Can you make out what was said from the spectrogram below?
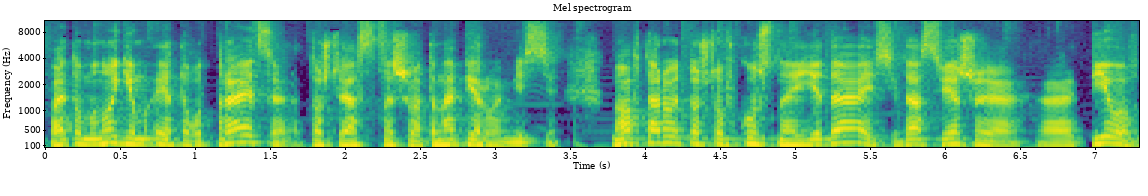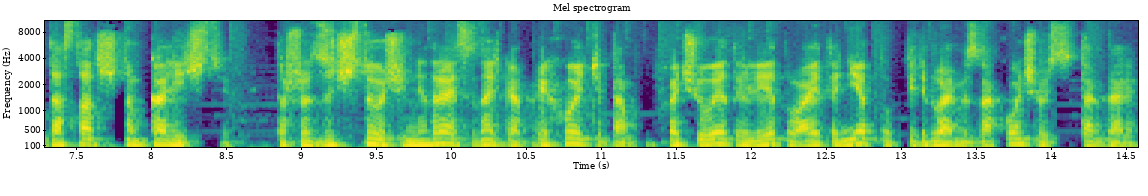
Поэтому многим это вот нравится, то, что я слышу, это на первом месте. Ну а второе, то, что вкусная еда и всегда свежее э, пиво в достаточном количестве. Потому что зачастую очень не нравится, знаете, как приходите, там, хочу это или это, а это нет, перед вами закончилось и так далее.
